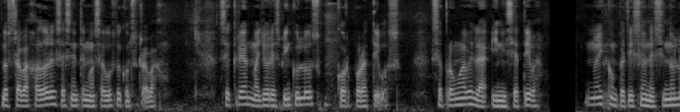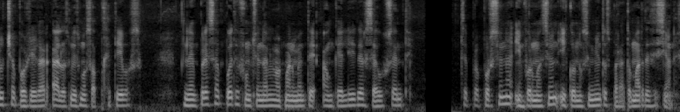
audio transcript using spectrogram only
Los trabajadores se sienten más a gusto con su trabajo. Se crean mayores vínculos corporativos. Se promueve la iniciativa. No hay competiciones, sino lucha por llegar a los mismos objetivos. La empresa puede funcionar normalmente aunque el líder sea ausente. Se proporciona información y conocimientos para tomar decisiones.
